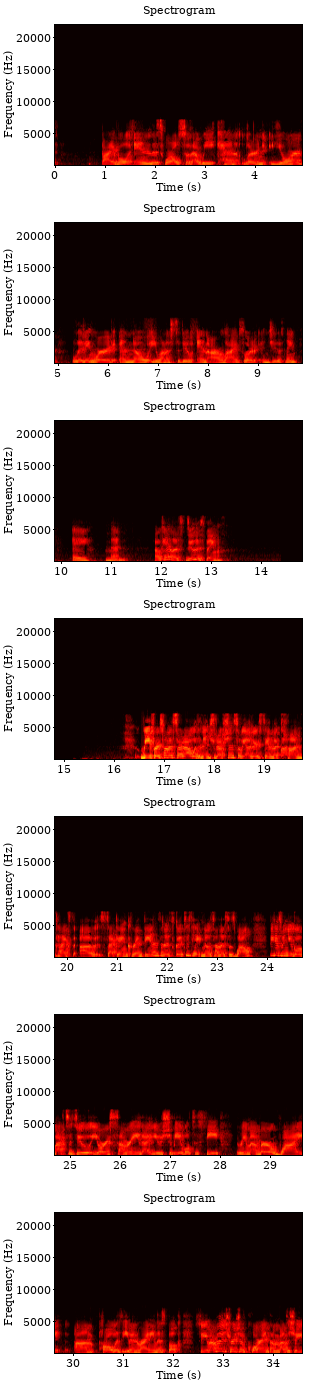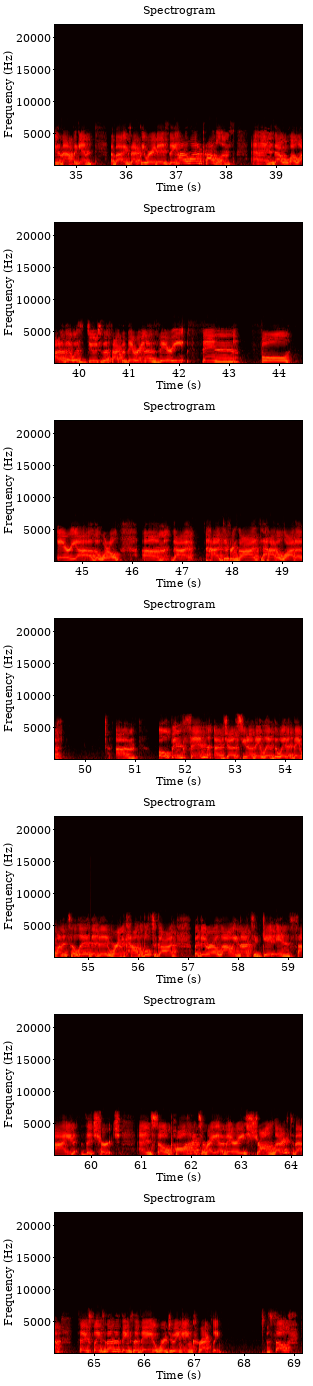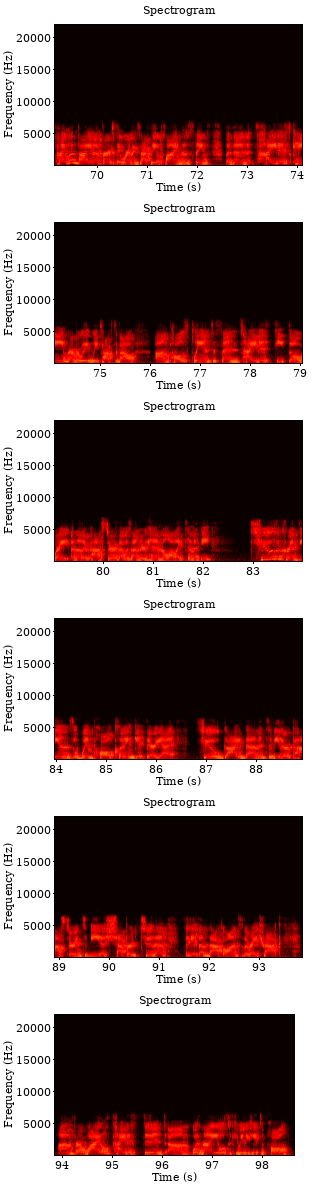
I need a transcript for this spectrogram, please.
Bible in this world so that we can learn your living word and know what you want us to do in our lives, Lord. In Jesus' name, amen. Okay, let's do this thing. We first want to start out with an introduction so we understand the context of Second Corinthians, and it's good to take notes on this as well because when you go back to do your summary that you should be able to see remember why um, Paul was even writing this book. So you remember the Church of Corinth, I'm about to show you the map again about exactly where it is. They had a lot of problems and that a lot of it was due to the fact that they were in a very sinful area of the world um, that had different gods, had a lot of um, open sin of just, you know, they lived the way that they wanted to live, that they weren't accountable to God, but they were allowing that to get inside the church. And so Paul had to write a very strong letter to them to explain to them the things that they were doing incorrectly. So time went by, and at first they weren't exactly applying those things, but then Titus came. Remember, we, we talked about um, Paul's plan to send Titus, Tito, right, another pastor that was under him, a lot like Timothy, to the Corinthians when Paul couldn't get there yet to guide them and to be their pastor and to be a shepherd to them to get them back onto the right track. Um, for a while, Titus didn't um, was not able to communicate to Paul.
